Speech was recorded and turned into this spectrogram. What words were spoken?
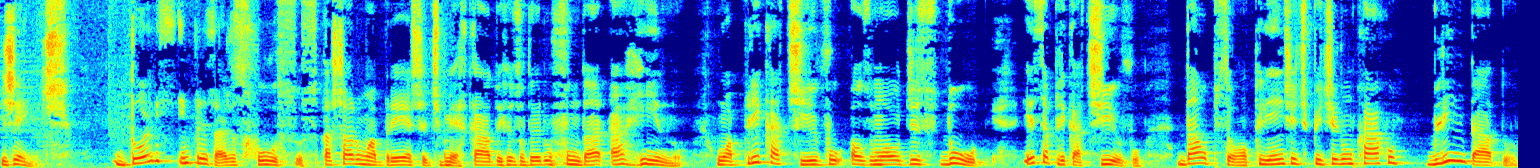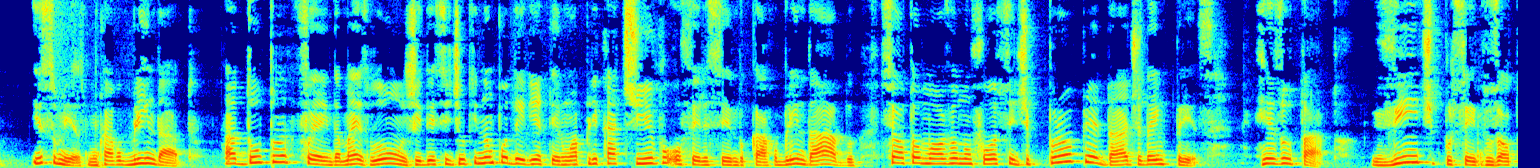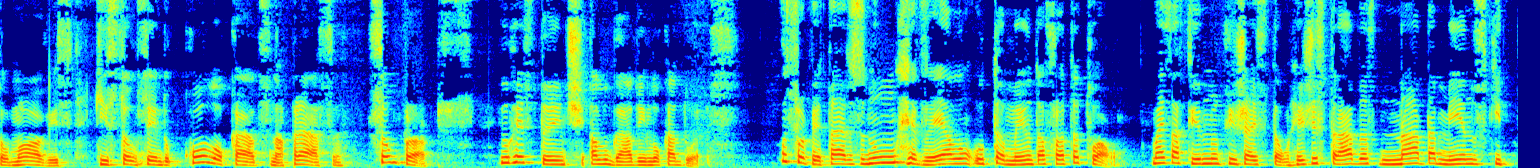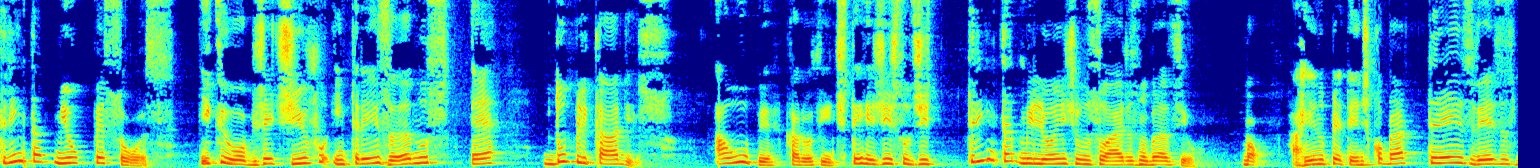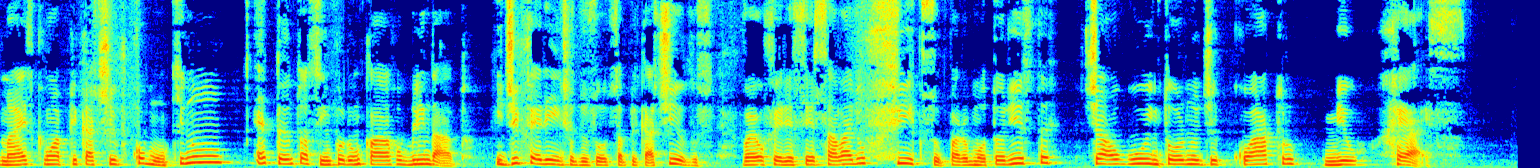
Gente, dois empresários russos acharam uma brecha de mercado e resolveram fundar a Rino, um aplicativo aos moldes do Uber. Esse aplicativo dá a opção ao cliente de pedir um carro blindado. Isso mesmo, um carro blindado. A dupla foi ainda mais longe e decidiu que não poderia ter um aplicativo oferecendo carro blindado se o automóvel não fosse de propriedade da empresa. Resultado: 20% dos automóveis que estão sendo colocados na praça são próprios e o restante alugado em locadoras. Os proprietários não revelam o tamanho da frota atual, mas afirmam que já estão registradas nada menos que 30 mil pessoas e que o objetivo em três anos é duplicar isso. A Uber, caro ouvinte, tem registro de 30 milhões de usuários no Brasil. Bom, a Reno pretende cobrar três vezes mais que um aplicativo comum, que não é tanto assim por um carro blindado. E diferente dos outros aplicativos, vai oferecer salário fixo para o motorista de algo em torno de 4 mil reais.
